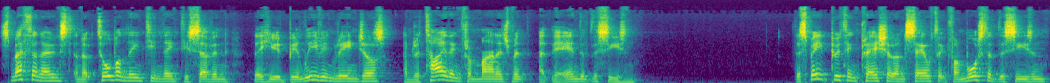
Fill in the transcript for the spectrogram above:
Smith announced in October 1997 that he would be leaving Rangers and retiring from management at the end of the season. Despite putting pressure on Celtic for most of the season,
